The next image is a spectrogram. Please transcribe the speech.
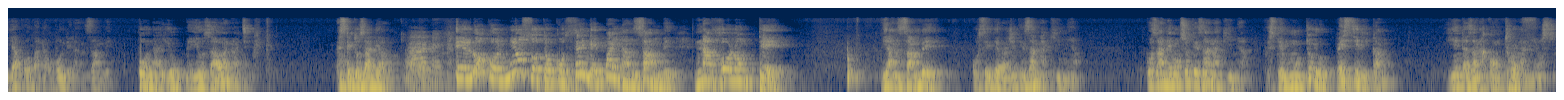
ya kobanda kobondela nzambe mpo na yo me yo oza wana te estce tozali awa Amen. eloko nyonso tokosenga epai na nzambe na volonté ya nzambe kose dérange te eza na kimia. Kozala na émotion te eza na kimia. Puiske moto oyo opesi likambo ye nde aza na contrôle ya nyonso.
